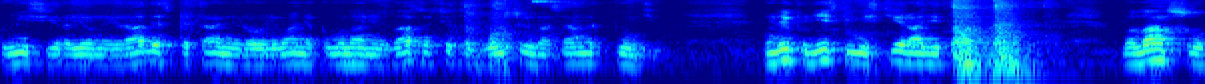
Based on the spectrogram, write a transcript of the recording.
комісії районної ради з питань регулювання комунальної власності та благоустрою населених пунктів. Моліподільській міській раді та балансу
